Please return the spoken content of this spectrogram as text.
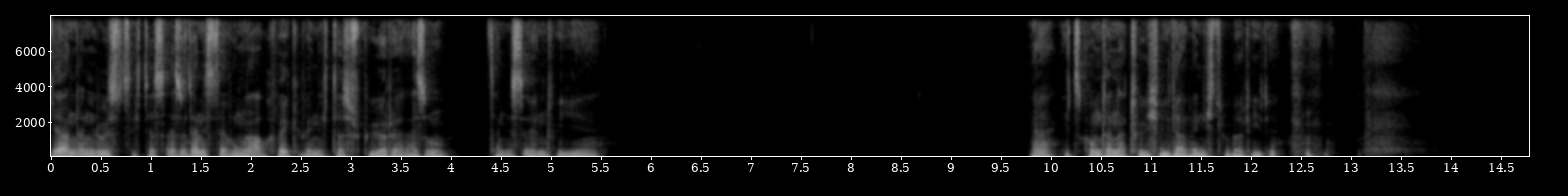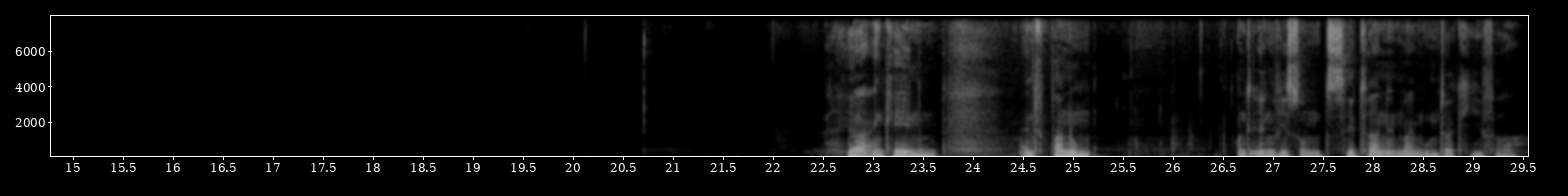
Ja, und dann löst sich das. Also dann ist der Hunger auch weg, wenn ich das spüre. Also dann ist irgendwie. Ja, jetzt kommt er natürlich wieder, wenn ich drüber rede. ja, ein Gähnen, Entspannung und irgendwie so ein Zittern in meinem Unterkiefer.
